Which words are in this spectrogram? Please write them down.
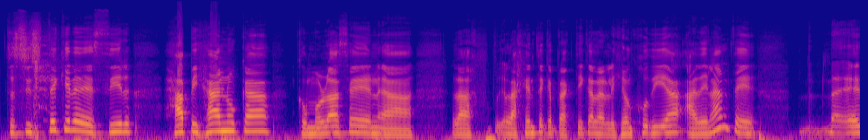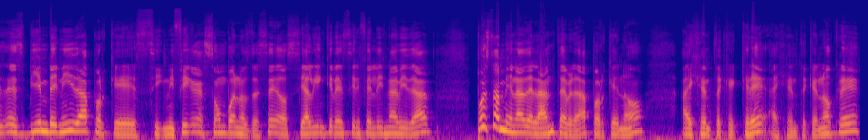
Entonces, si usted quiere decir Happy Hanukkah, como lo hacen uh, la, la, gente que practica la religión judía, adelante. Es, bienvenida porque significa que son buenos deseos. Si alguien quiere decir feliz Navidad, pues también adelante, ¿verdad? ¿Por qué no? Hay gente que cree, hay gente que no cree,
